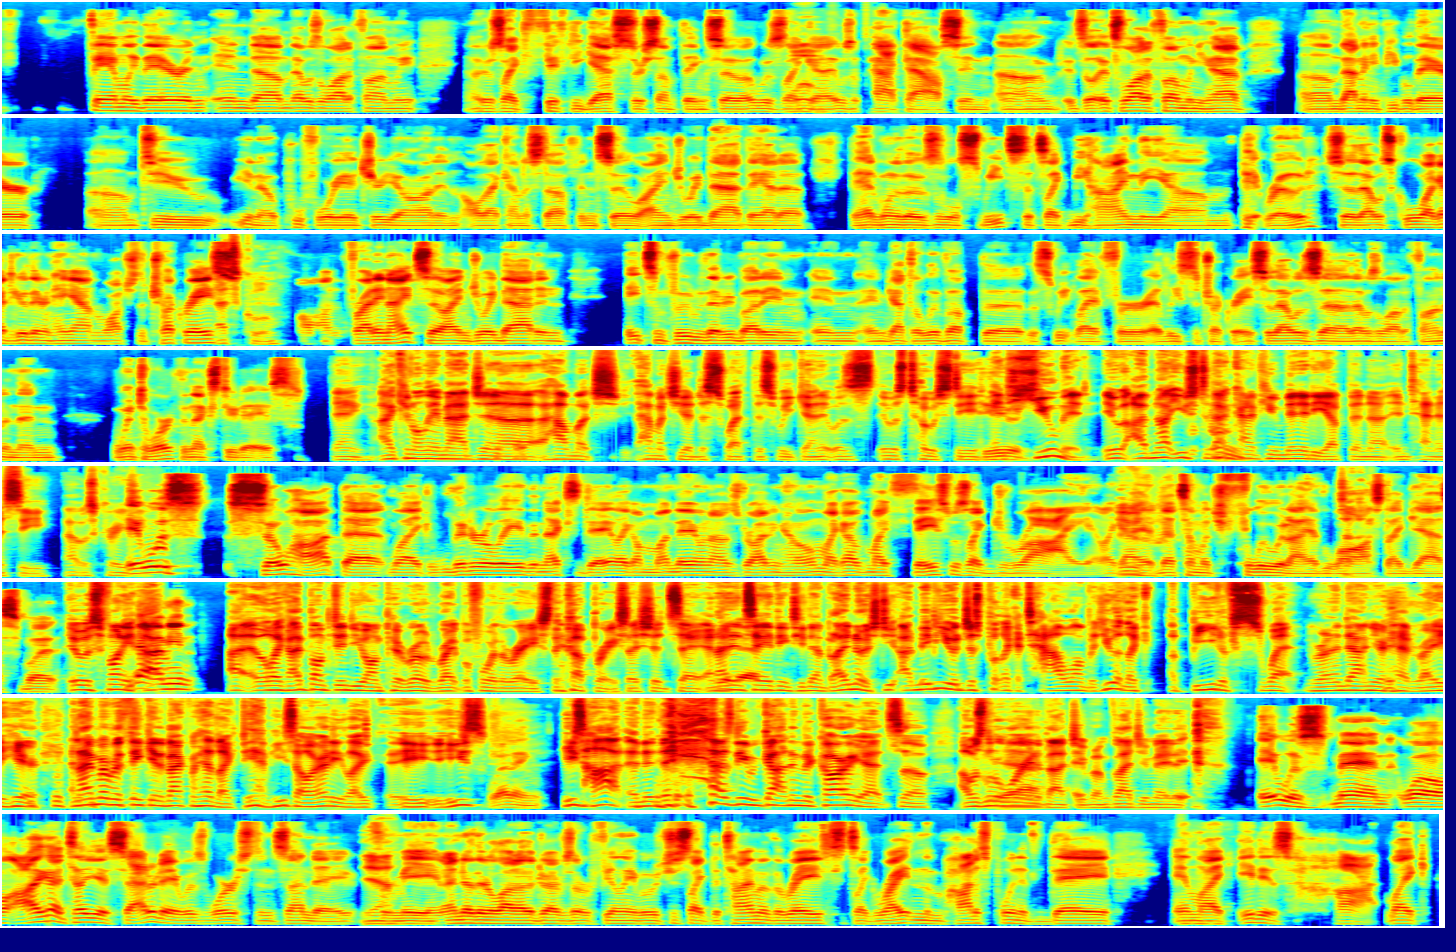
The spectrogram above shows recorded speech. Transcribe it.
family there, and and um, that was a lot of fun. We there was like 50 guests or something, so it was like a, it was a packed house, and um, it's a, it's a lot of fun when you have um, that many people there um, to you know pull for you, cheer you on, and all that kind of stuff. And so I enjoyed that. They had a they had one of those little suites that's like behind the um, pit road, so that was cool. I got to go there and hang out and watch the truck race That's cool. on Friday night, so I enjoyed that and ate some food with everybody and and and got to live up the the sweet life for at least the truck race. So that was uh, that was a lot of fun, and then went to work the next two days. Dang, I can only imagine uh, how much how much you had to sweat this weekend. It was it was toasty and humid. It, I'm not used to that kind of humidity up in uh, in Tennessee. That was crazy. It was so hot that like literally the next day, like on Monday when I was driving home, like I, my face was like dry. Like I that's how much fluid I had lost, I guess. But It was funny. yeah, I, I mean, I, like I bumped into you on pit road right before the race, the cup race, I should say, and I didn't say anything to you then. But I noticed you. Maybe you had just put like a towel on, but you had like a bead of sweat running down your head right here. And I remember thinking in the back of my head, like, "Damn, he's already like he, he's sweating. he's hot," and it, hasn't even gotten in the car yet. So I was a little worried about you, but I'm glad you made it. It was man. Well, I gotta tell you, Saturday was worse than Sunday Yeah. for me. And I know there are a lot of other drivers that were feeling it, but it was just like the time of the race. It's like right in the hottest point of the day, and Mhm. like it is hot. Like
